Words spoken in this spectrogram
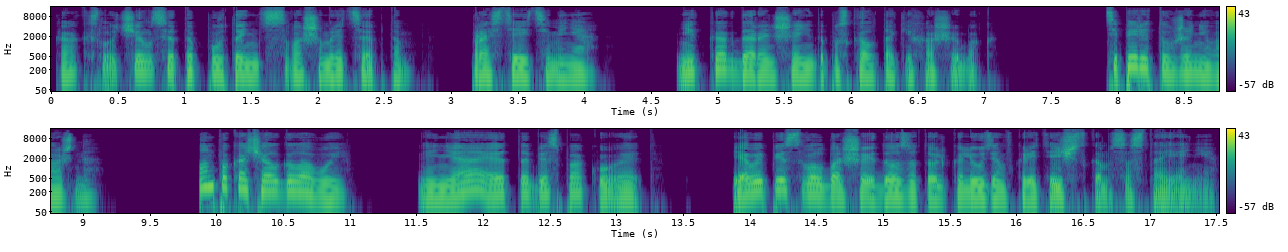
Как случилась эта путаница с вашим рецептом? Простите меня. Никогда раньше я не допускал таких ошибок». Теперь это уже не важно. Он покачал головой. «Меня это беспокоит. Я выписывал большие дозы только людям в критическом состоянии».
